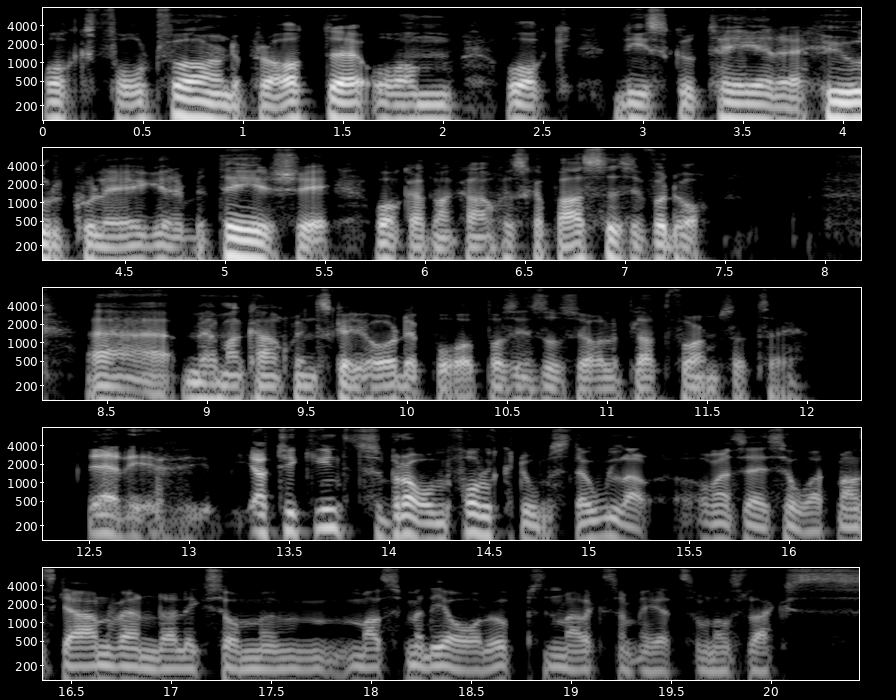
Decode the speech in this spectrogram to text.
och fortfarande prata om och diskutera hur kollegor beter sig och att man kanske ska passa sig för dem. Eh, men man kanske inte ska göra det på, på sin sociala plattform så att säga. Jag tycker inte så bra om folkdomstolar, om jag säger så, att man ska använda liksom eh, massmedial uppmärksamhet som någon slags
